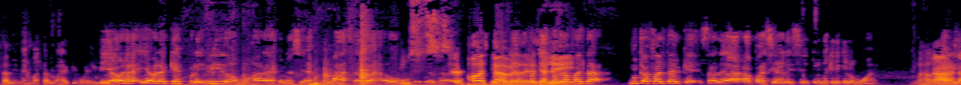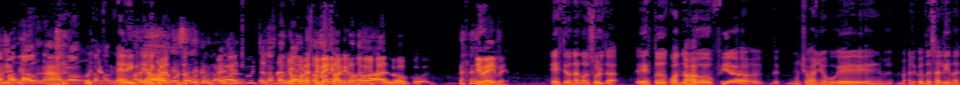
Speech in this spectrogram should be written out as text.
Salinas es más salvaje que Guayaquil. Y ahora, y ahora que es prohibido mojar a desconocidas, más salvaje aún. porque, o sea, porque- porque nunca ley- falta, nunca falta el que sale a, a pasear y dice, pero no quiere que lo mojen. Ajá. Ah, el sí. amargado, el Ah. amargado, el amargado. Eric, Amargado, Eric, que sale carnaval. El amargado. Yo por eso me el carnaval, loco. Dime, dime. Este, una consulta. Esto cuando Ajá. yo fui a muchos años jugué en el malecón de Salinas,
